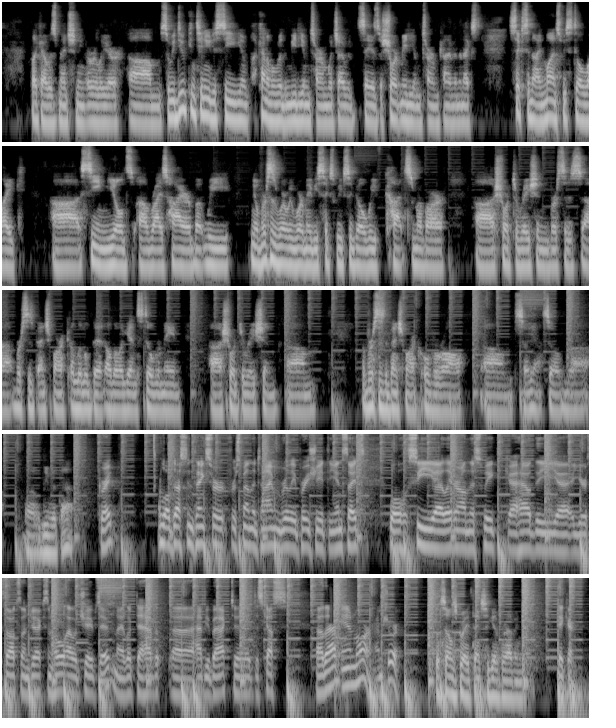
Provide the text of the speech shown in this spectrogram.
like I was mentioning earlier. Um, so we do continue to see, you know, kind of over the medium term, which I would say is a short medium term, kind of in the next six to nine months, we still like uh, seeing yields uh, rise higher. But we, you know, versus where we were maybe six weeks ago, we've cut some of our uh, short duration versus uh, versus benchmark a little bit, although again, still remain uh, short duration um, versus the benchmark overall. Um, so yeah, so uh, leave it at that. Great. Well, Dustin, thanks for for spending the time. Really appreciate the insights. We'll see uh, later on this week uh, how the uh, your thoughts on Jackson Hole, how it shapes out, and I look to have uh, have you back to discuss uh, that and more. I'm sure. That sounds great. Thanks again for having me. Take care.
